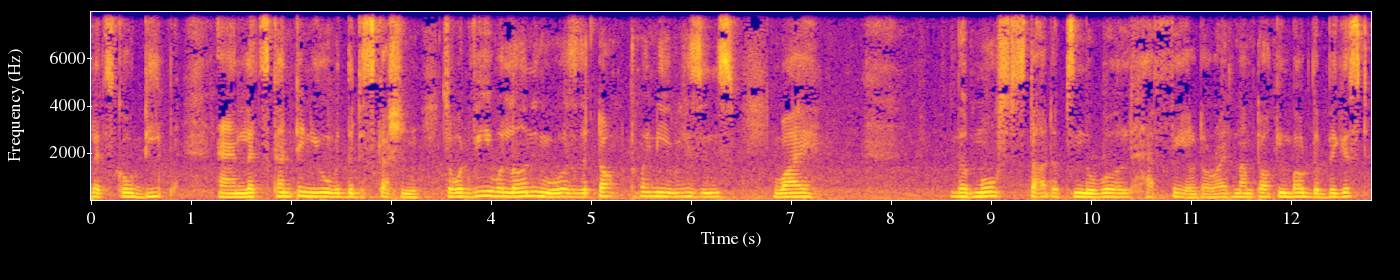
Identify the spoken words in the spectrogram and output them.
let's go deep, and let's continue with the discussion. So, what we were learning was the top 20 reasons why the most startups in the world have failed all right and i'm talking about the biggest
